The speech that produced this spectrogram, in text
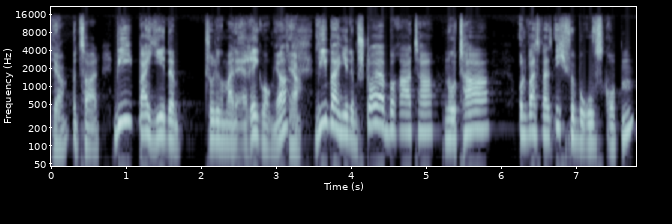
Ja. bezahlen. Wie bei jedem, Entschuldigung, meine Erregung, ja? Ja. Wie bei jedem Steuerberater, Notar und was weiß ich für Berufsgruppen.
